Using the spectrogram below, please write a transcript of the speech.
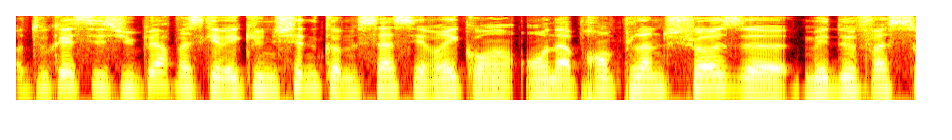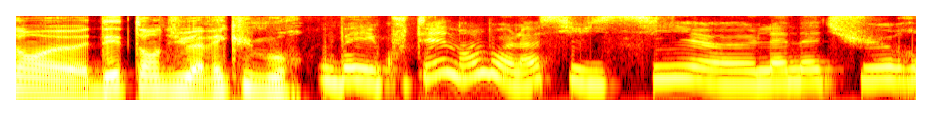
En tout cas c'est super parce qu'avec une chaîne comme ça c'est vrai qu'on on apprend plein de choses euh, mais de façon euh, détendue avec humour. Bah écoutez, non, voilà, si, si euh, la nature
